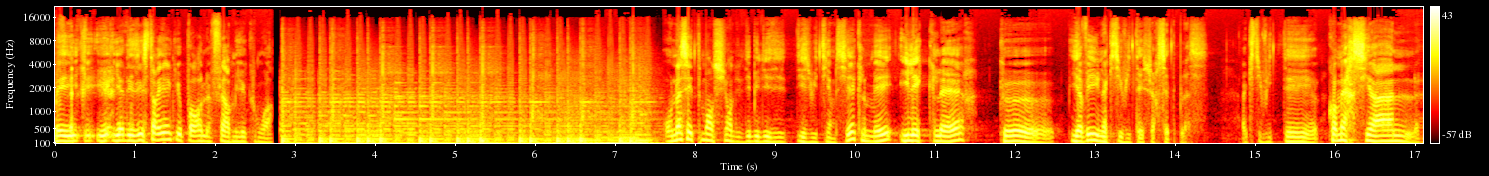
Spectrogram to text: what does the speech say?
Mais il y a des historiens qui pourront le faire mieux que moi. On a cette mention du début du XVIIIe siècle, mais il est clair qu'il y avait une activité sur cette place. Activité commerciale,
